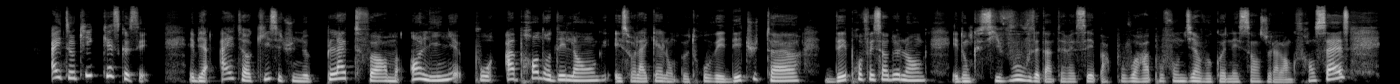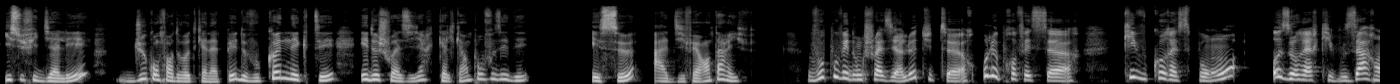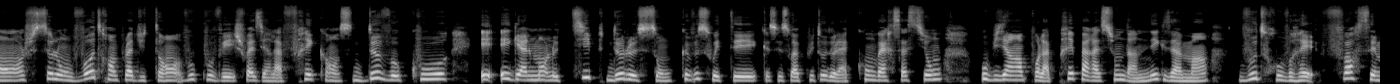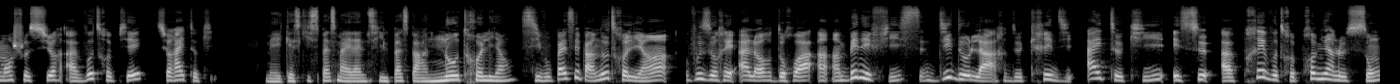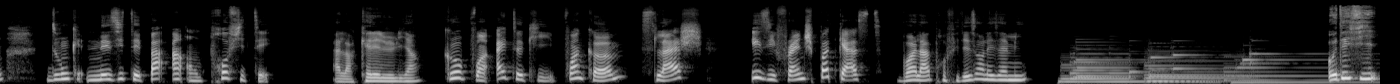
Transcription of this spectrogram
Italki, qu'est-ce que c'est? Eh bien, italki, c'est une plateforme en ligne pour apprendre des langues et sur laquelle on peut trouver des tuteurs, des professeurs de langue. Et donc, si vous, vous êtes intéressé par pouvoir approfondir vos connaissances de la langue française, il suffit d'y aller, du confort de votre canapé, de vous connecter et de choisir quelqu'un pour vous aider. Et ce, à différents tarifs. Vous pouvez donc choisir le tuteur ou le professeur qui vous correspond aux horaires qui vous arrangent selon votre emploi du temps. Vous pouvez choisir la fréquence de vos cours et également le type de leçon que vous souhaitez, que ce soit plutôt de la conversation ou bien pour la préparation d'un examen. Vous trouverez forcément chaussures à votre pied sur Italki. Mais qu'est-ce qui se passe, Maëlan, s'il passe par un autre lien? Si vous passez par notre lien, vous aurez alors droit à un bénéfice 10 dollars de crédit Italki et ce après votre première leçon. Donc n'hésitez pas à en profiter. Alors, quel est le lien? go.italki.com slash easyfrenchpodcast. Voilà, profitez-en, les amis. Au défi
